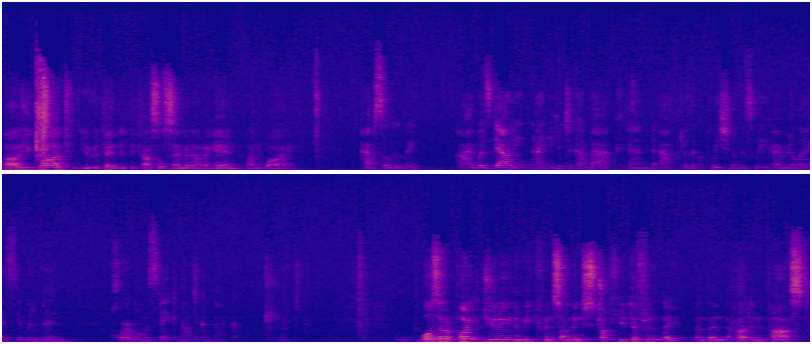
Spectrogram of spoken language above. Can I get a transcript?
Are you glad you've attended the castle seminar again and why? Absolutely. I was doubting I needed to come back, and after the completion of this week, I realized it would have been a horrible mistake not to come back. Was there a point during the week when something struck you differently and than it had in the past,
